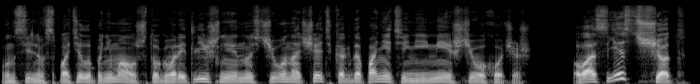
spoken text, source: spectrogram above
Он сильно вспотел и понимал, что говорит лишнее, но с чего начать, когда понятия не имеешь, чего хочешь. «У вас есть счет?» —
